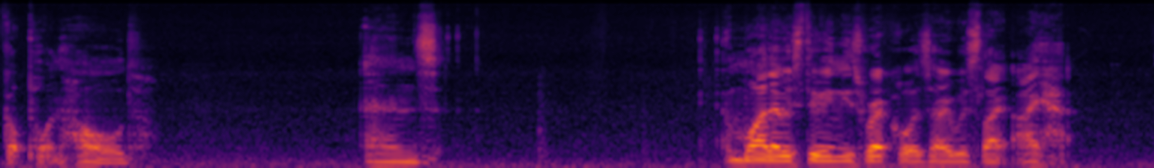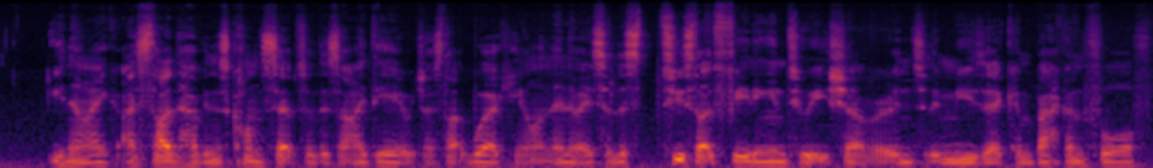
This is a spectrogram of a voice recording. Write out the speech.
got put on hold and and while I was doing these records I was like I ha- you know, I, I started having this concept of this idea, which I started working on anyway. So this two started feeding into each other, into the music and back and forth,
